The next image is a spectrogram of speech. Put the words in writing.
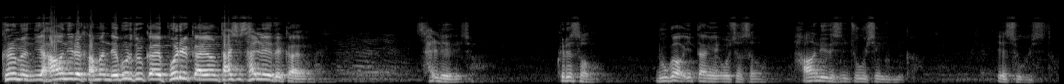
그러면 이 하은이를 가만 내버려 둘까요? 버릴까요? 다시 살려야 될까요? 살려야 되죠. 그래서 누가 이 땅에 오셔서 하은이 대신 죽으신 겁니까? 예수 그리스도.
